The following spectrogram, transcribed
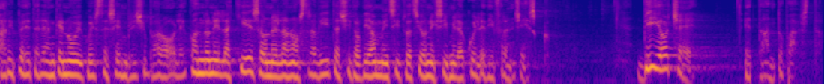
a ripetere anche noi queste semplici parole quando nella Chiesa o nella nostra vita ci troviamo in situazioni simili a quelle di Francesco. Dio c'è e tanto basta.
